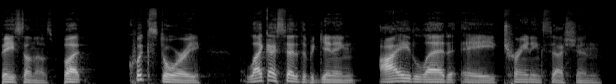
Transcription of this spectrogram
based on those. But quick story, like I said at the beginning, I led a training session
